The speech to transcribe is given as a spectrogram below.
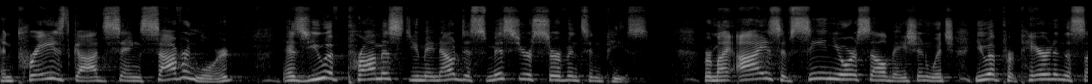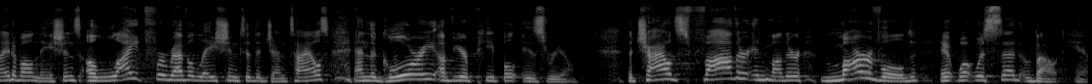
and praised God, saying, Sovereign Lord, as you have promised, you may now dismiss your servant in peace. For my eyes have seen your salvation, which you have prepared in the sight of all nations, a light for revelation to the Gentiles, and the glory of your people Israel. The child's father and mother marveled at what was said about him.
